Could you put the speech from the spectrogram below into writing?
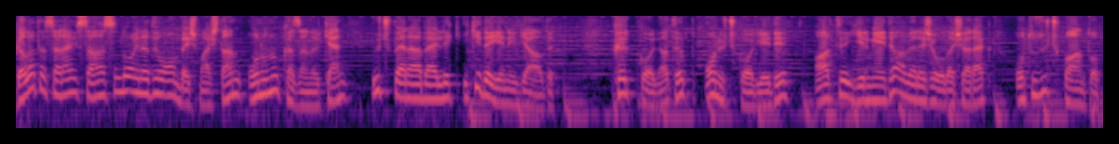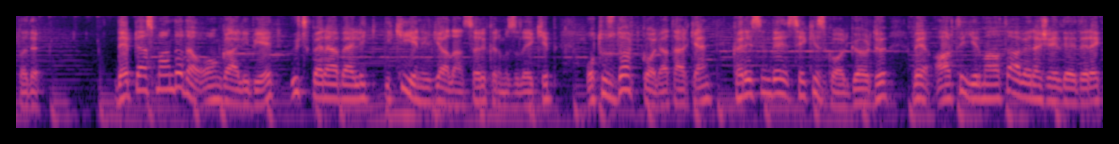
Galatasaray sahasında oynadığı 15 maçtan 10'unu kazanırken 3 beraberlik 2 de yenilgi aldı. 40 gol atıp 13 gol yedi, artı 27 averaja ulaşarak 33 puan topladı. Deplasmanda da 10 galibiyet, 3 beraberlik, 2 yenilgi alan Sarı Kırmızılı ekip 34 gol atarken karesinde 8 gol gördü ve artı 26 averaj elde ederek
